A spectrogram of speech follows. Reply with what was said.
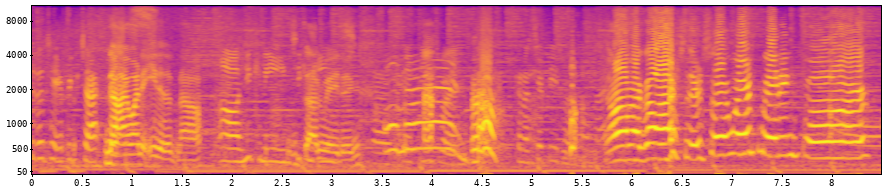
Should a picture? No, I want to eat it now. Oh, you can eat. I'm You done can waiting. Eat. Oh man! Oh Can I tip these? one? Oh my gosh, they're so worth waiting for.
